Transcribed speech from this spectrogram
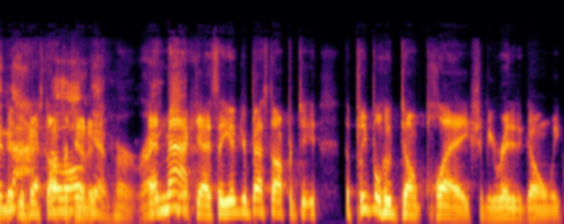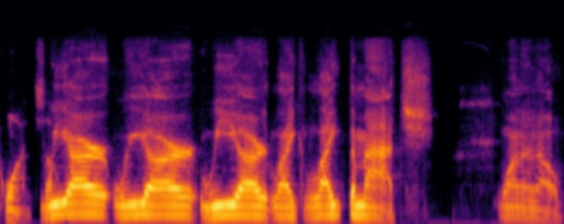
and you got your Mac, best they'll all opportunity. get hurt, right? and Mac, yeah. So you have your best opportunity. The people who don't play should be ready to go in week one. So. We are, we are, we are like light the match. Want to know?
